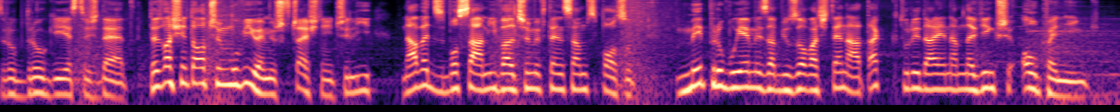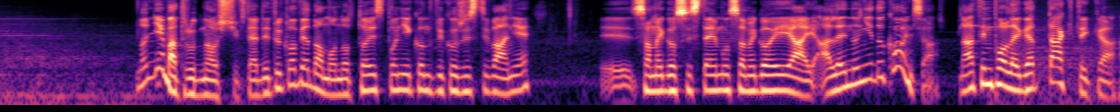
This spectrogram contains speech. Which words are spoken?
Zrób drugi, jesteś dead. To jest właśnie to, o czym mówiłem już wcześniej, czyli nawet z bossami walczymy w ten sam sposób. My próbujemy zabiuzować ten atak, który daje nam największy opening. No nie ma trudności wtedy, tylko wiadomo, no to jest poniekąd wykorzystywanie y, samego systemu, samego AI, ale no nie do końca. Na tym polega taktyka.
